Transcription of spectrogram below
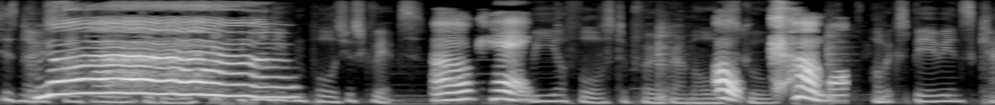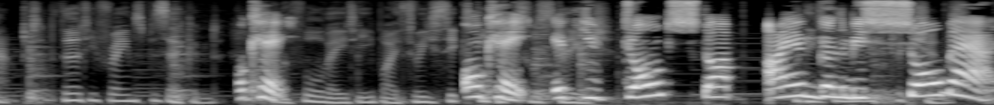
There's no. You No! even pause your scripts. Okay. We are forced to program old Oh, school. come on. Our experience capped at 30 frames per second. Okay. 480 by 360 Okay, if you don't stop, I am gonna be so mad.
